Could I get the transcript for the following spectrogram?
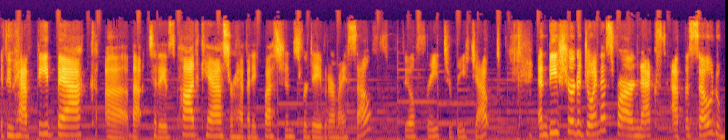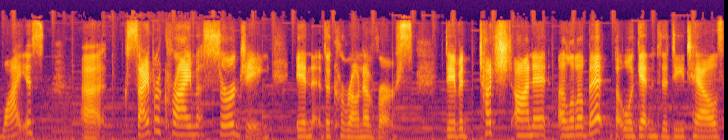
If you have feedback uh, about today's podcast or have any questions for David or myself, feel free to reach out. And be sure to join us for our next episode. Why is uh, cybercrime surging in the coronavirus? David touched on it a little bit, but we'll get into the details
